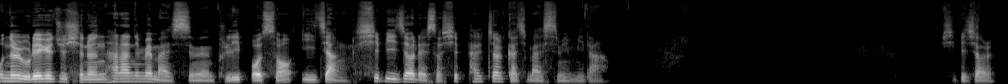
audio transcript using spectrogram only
오늘 우리에게 주시는 하나님의 말씀은 빌립보서 2장 12절에서 18절까지 말씀입니다. 12절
